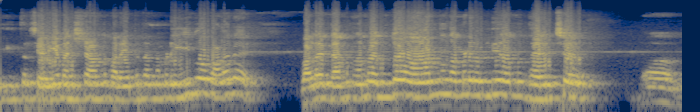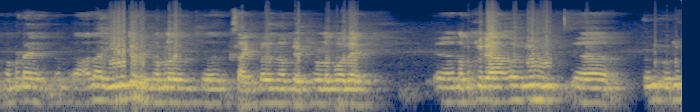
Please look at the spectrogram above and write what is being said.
ഈ ഇത്ര ചെറിയ മനുഷ്യരാണെന്ന് പറയുമ്പോൾ തന്നെ നമ്മുടെ ഈഗോ വളരെ വളരെ നമ്മ- നമ്മൾ എന്തോ ആണെന്ന് നമ്മുടെ ഉള്ളിൽ നമ്മൾ ധരിച്ച് നമ്മുടെ നമ്മ- അത് ഏറ്റവും നമ്മൾ സൈക്കിൾ കേട്ടിട്ടുള്ള പോലെ നമുക്കൊരു ഒരു റോഡിൽ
